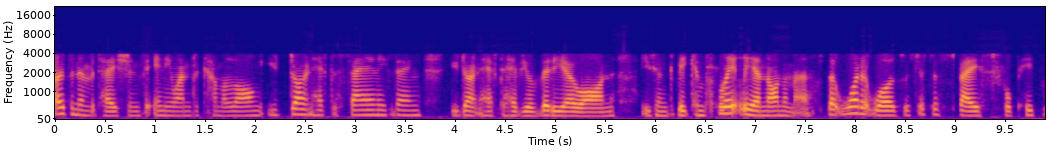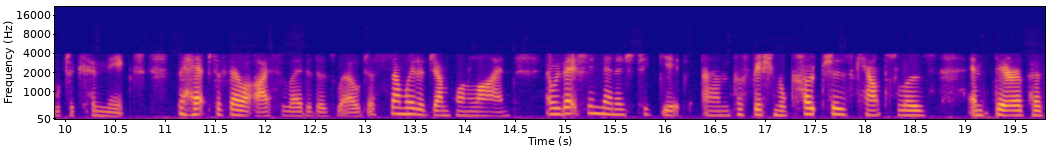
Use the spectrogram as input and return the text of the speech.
open invitation for anyone to come along. You don't have to say anything. You don't have to have your video on. You can be completely anonymous. But what it was was just a space for people to connect, perhaps if they were isolated as well, just somewhere to jump online. And we've actually managed to get um, professional coaches, counsellors, and therapists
